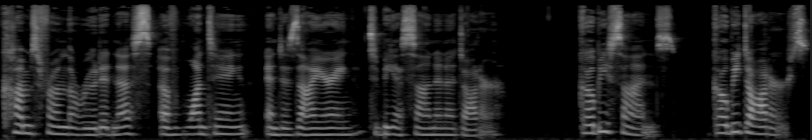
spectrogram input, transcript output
comes from the rootedness of wanting and desiring to be a son and a daughter. Go be sons, go be daughters.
